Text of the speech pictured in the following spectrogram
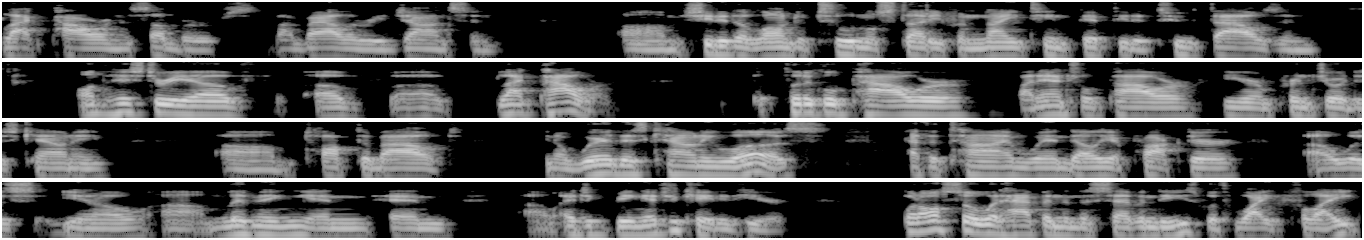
Black Power in the Suburbs by Valerie Johnson. Um, she did a longitudinal study from 1950 to 2000 on the history of, of uh, Black power, political power, financial power here in Prince George's County. Um, talked about you know where this county was at the time when Delia Proctor uh, was you know um, living and and uh, edu- being educated here, but also what happened in the 70s with white flight,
